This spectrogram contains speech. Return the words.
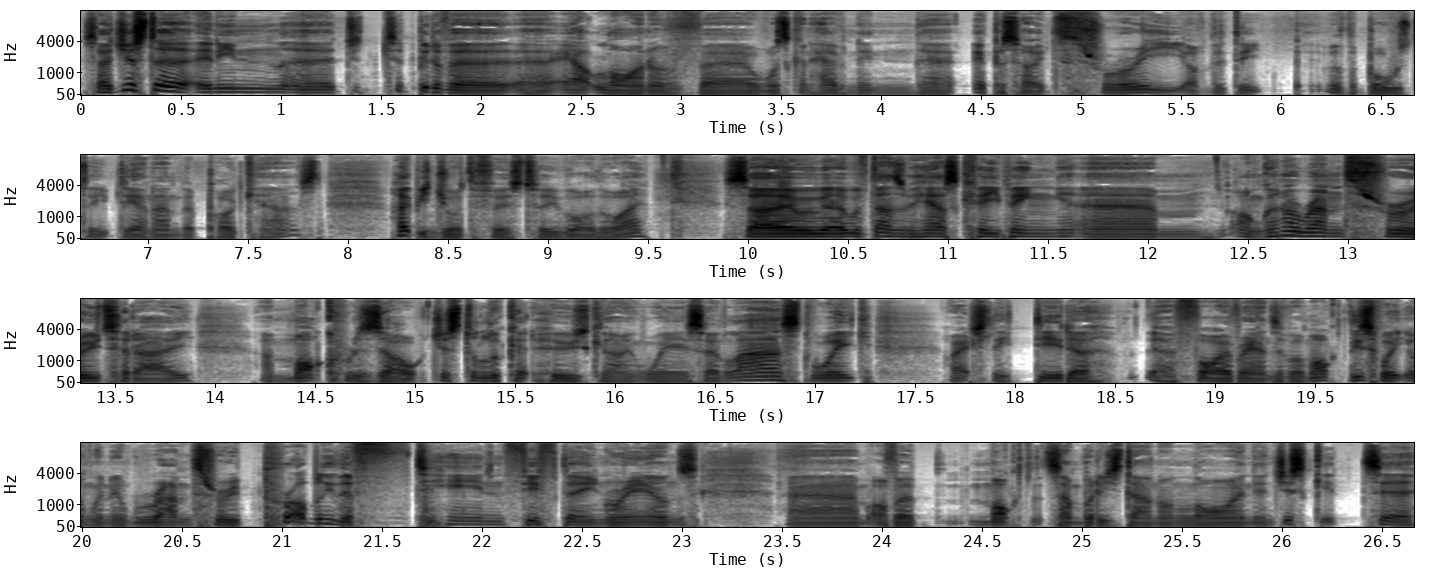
So just a, an in uh, just a bit of a, uh outline of uh, what's going to happen in uh, episode three of the deep of the Balls Deep Down Under podcast. Hope you enjoyed the first two, by the way. So uh, we've done some housekeeping. Um, I'm going to run through today a mock result just to look at who's going where. So last week I actually did a, a five rounds of a mock. This week I'm going to run through probably the f- 10, 15 rounds um, of a mock that somebody's done online and just get uh,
